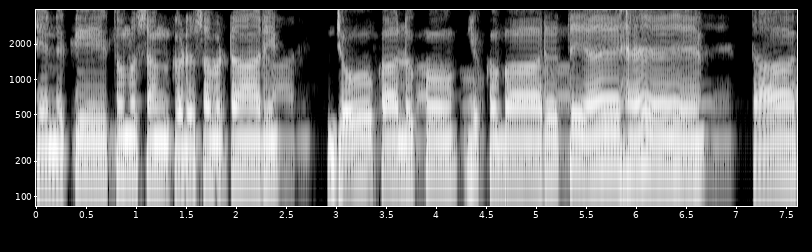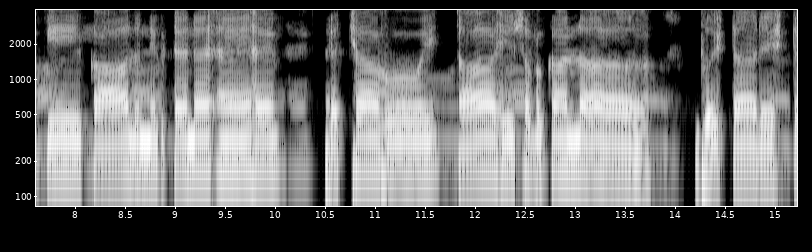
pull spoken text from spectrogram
ਤਿਨ ਕੇ ਤੁਮ ਸੰਕਟ ਸਭ ਟਾਰੇ। ਜੋ ਕਾਲ ਕੋ ਇਕ ਬਾਰ ਧਿਐ ਹੈ, ਤਾ ਕੇ ਕਾਲ ਨਿਕਟ ਨ ਹੈ। ਰੱਛਾ ਹੋਇ ਤਾਹੀ ਸਭ ਕਾਲਾ। ਦੁਸ਼ਟ ਰਿਸ਼ਟ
